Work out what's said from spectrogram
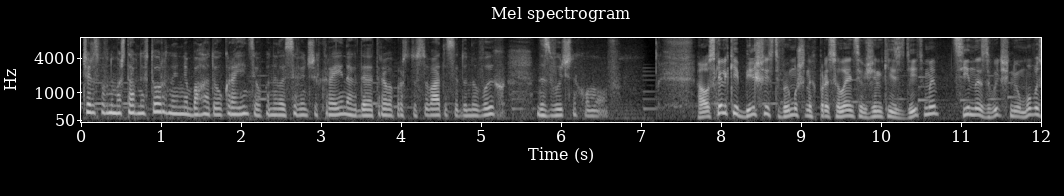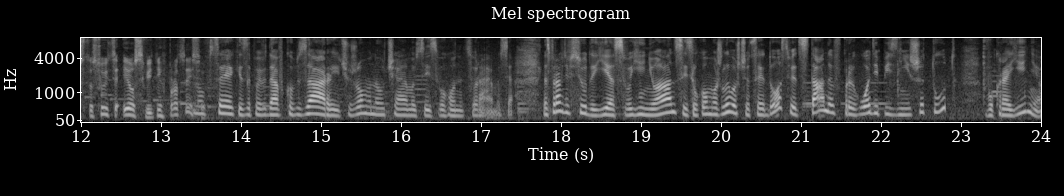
Через повномасштабне вторгнення багато українців опинилися в інших країнах, де треба пристосуватися до нових незвичних умов. А оскільки більшість вимушених переселенців жінки з дітьми, ці незвичні умови стосуються і освітніх процесів. Ну, все, як і заповідав Кобзар, і чужому навчаємося, і свого не цураємося. Насправді всюди є свої нюанси, і цілком можливо, що цей досвід стане в пригоді пізніше тут, в Україні.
